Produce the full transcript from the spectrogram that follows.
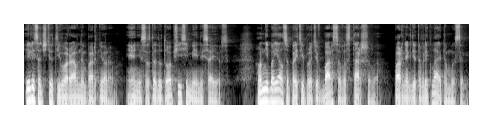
Или сочтет его равным партнером, и они создадут общий семейный союз? Он не боялся пойти против Барсова-старшего. Парня где-то влекла эта мысль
